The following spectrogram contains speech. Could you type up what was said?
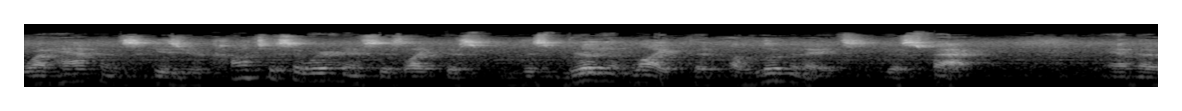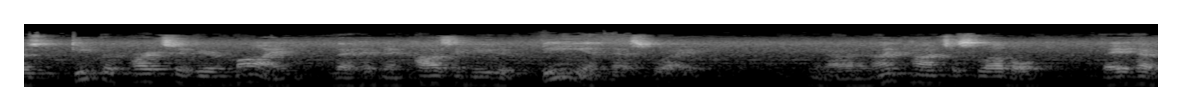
what happens is your conscious awareness is like this, this brilliant light that illuminates this fact. And those deeper parts of your mind that have been causing you to be in this way, you know, at an unconscious level, they have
